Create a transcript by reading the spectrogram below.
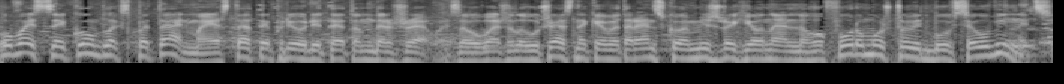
Увесь цей комплекс питань має стати пріоритетом держави, зауважили учасники ветеранського міжрегіонального форуму, що відбувся у Вінниці.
